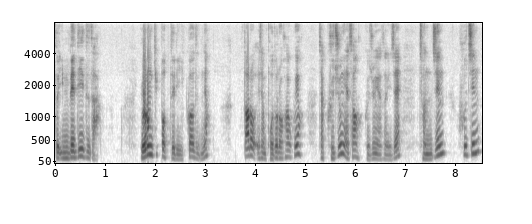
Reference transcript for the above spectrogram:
또 인베디드다. 이런 기법들이 있거든요. 따로 이제 보도록 하고요. 자, 그 중에서 그 중에서 이제 전진, 후진,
